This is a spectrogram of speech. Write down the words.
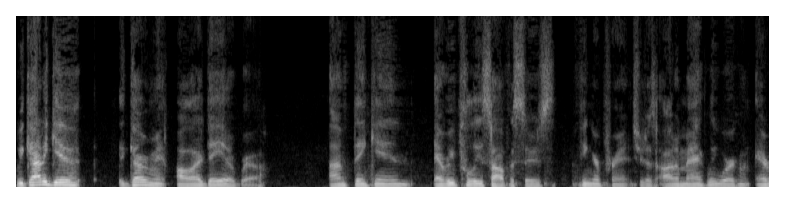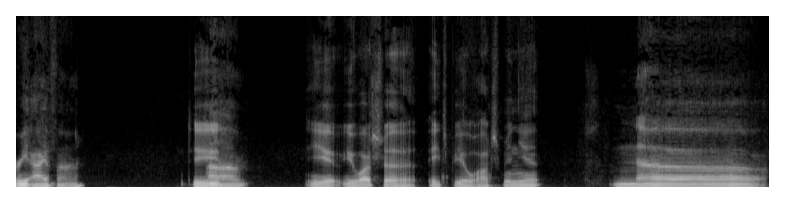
We gotta give the government all our data, bro. I'm thinking every police officer's fingerprint should just automatically work on every iPhone. Do you Um, you, you watch uh, HBO Watchmen yet? No.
